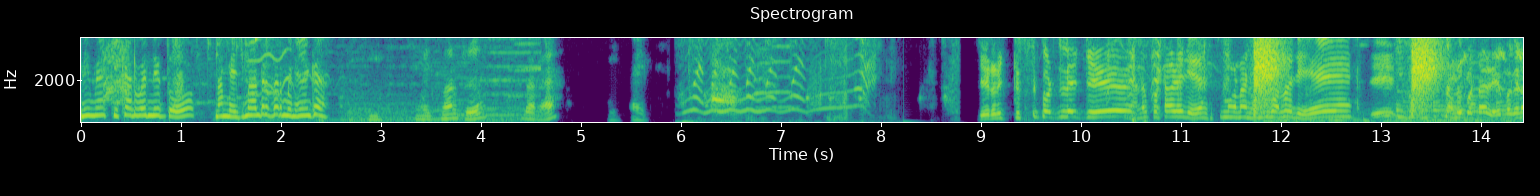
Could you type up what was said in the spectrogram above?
ನಿಮ್ ಯಾಕೆ ಈ ಕಡೆ ಬಂದಿತ್ತು ನಮ್ಮ ಯಜಮಾನ್ರ ಅದಾರ ಮನ್ಯಾಗ ಯಜಮಾನ್ರು ಅದಾರ ಆಯ್ತು ಕಿಸ್ ಕೊಟ್ಲೇಕಿ ನನಗ್ ಕೊಟ್ಟಾಳಿ ಹಸಿ ಮಗನ ನಿಮ್ಗೆ ಅಲ್ಲರಿ ಏ ನನಗೆ ಕೊಟ್ಟಾಳೆ ಮಗನ?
